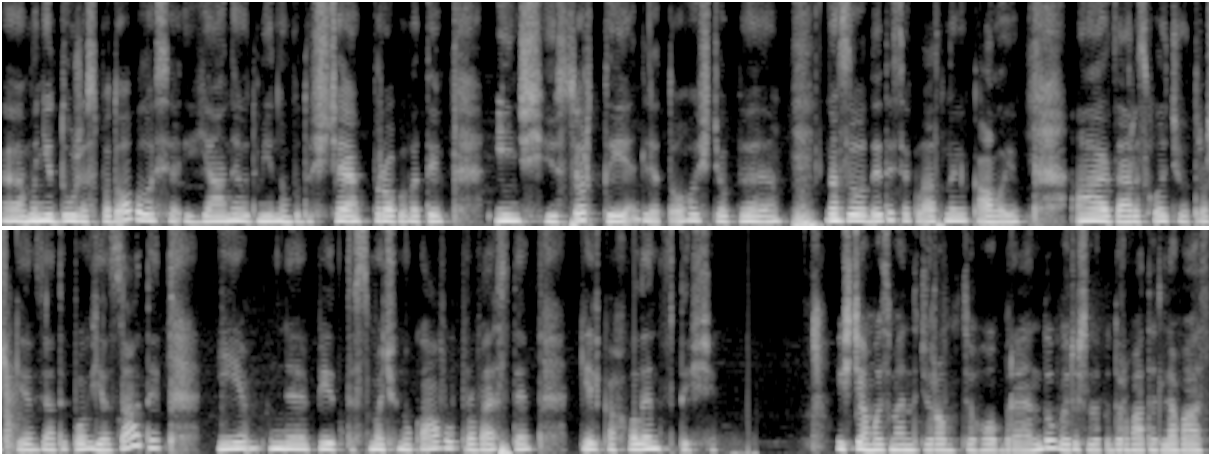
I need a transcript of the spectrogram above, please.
Мені дуже сподобалося, і я неодмінно буду ще пробувати інші сорти для того, щоб е, насолодитися класною кавою. А зараз хочу трошки взяти пов'язати і під смачну каву провести кілька хвилин в тиші. І ще ми з менеджером цього бренду вирішили подарувати для вас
